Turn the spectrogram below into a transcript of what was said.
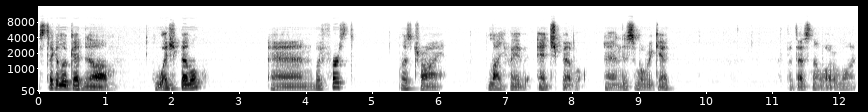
Let's take a look at um, wedge bevel. And but first, let's try Lightwave edge bevel. And this is what we get. But that's not what we want.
